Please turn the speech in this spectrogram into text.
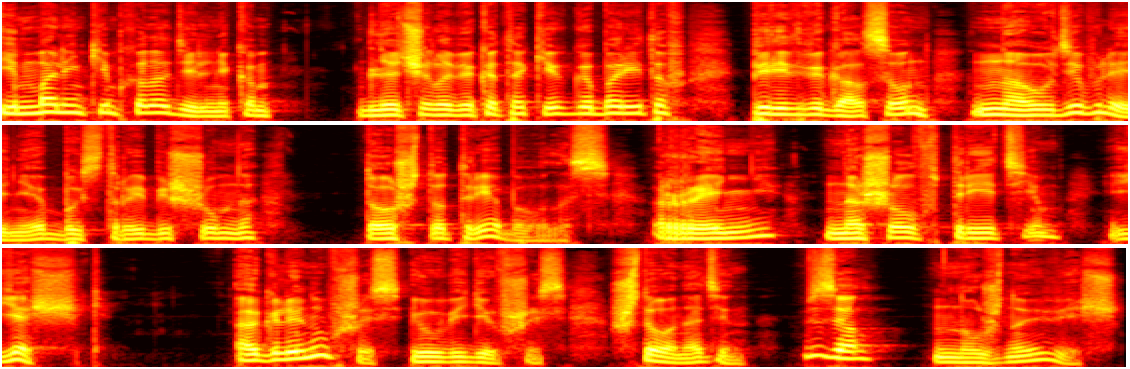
и маленьким холодильником. Для человека таких габаритов передвигался он на удивление быстро и бесшумно. То, что требовалось, Ренни нашел в третьем ящике. Оглянувшись и убедившись, что он один, взял нужную вещь.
